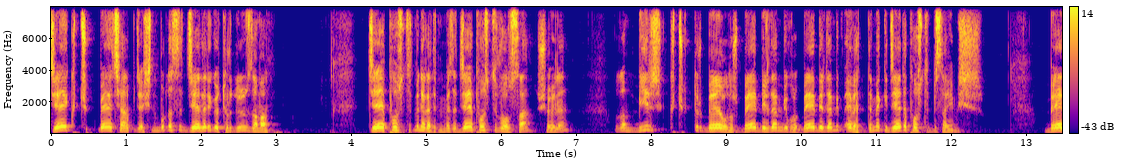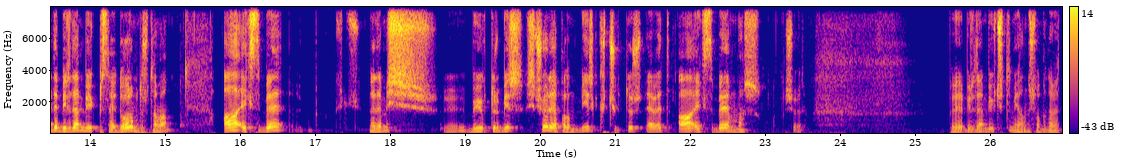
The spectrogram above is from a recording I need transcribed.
C küçük B çarpı C. Şimdi burada siz C'leri götürdüğünüz zaman C pozitif mi negatif mi? Mesela C pozitif olsa şöyle o zaman 1 küçüktür B olur. B birden büyük olur. B birden büyük mü? Evet. Demek ki C de pozitif bir sayıymış. B de birden büyük bir sayı. Doğru mudur? Tamam. A eksi B ne demiş? Ee, büyüktür 1. Şöyle yapalım. 1 küçüktür. Evet. A eksi B mi var? Şöyle. B birden büyük çıktı mı? Yanlış olmadı. Evet.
